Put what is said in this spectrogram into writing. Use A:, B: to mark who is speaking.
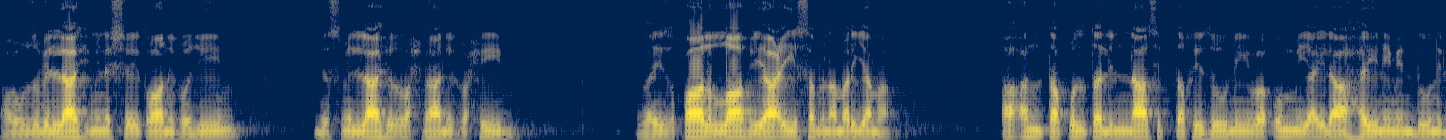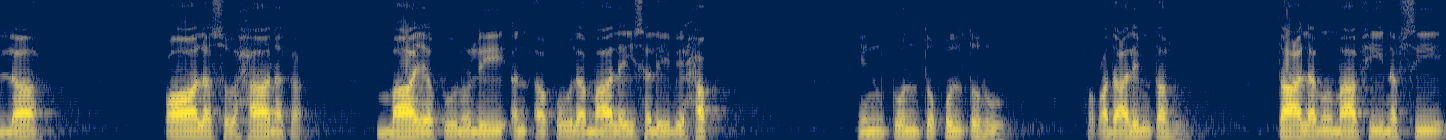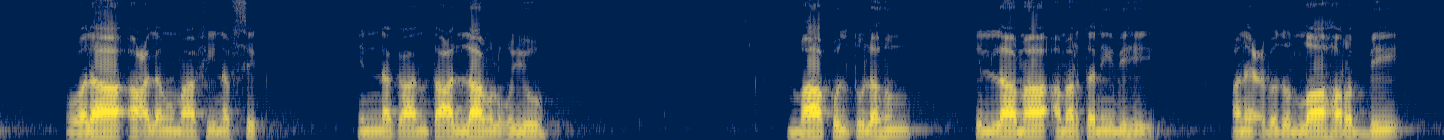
A: اعوذ باللہ من الشیطان الرجیم، بسم اللہ الرحمن الرحیم۔ وعز قال اللہ یا عیسی ابن مریم اانت قلت للناس اتخذونی و امی الہین من دون اللہ قال سبحانک ما یکون لی ان اقول ما لیس لی بحق۔ ان کنت قلتہ فقد علمتہ تعلم ما فی نفسی ولا علم معافی نفسک ان کا انت علام الغیوب۔ ما قلت لہم علامہ امرتنی بھی ان عبد اللہ ربی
